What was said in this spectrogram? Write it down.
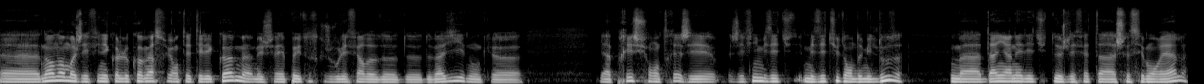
Non, non, moi j'ai fait une école de commerce orientée télécom, mais je savais pas du tout ce que je voulais faire de, de- de- de ma vie. Donc, et après, je suis rentré, j'ai j'ai fini mes études, mes études en 2012. Ma dernière année d'études, je l'ai faite à HEC Montréal.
